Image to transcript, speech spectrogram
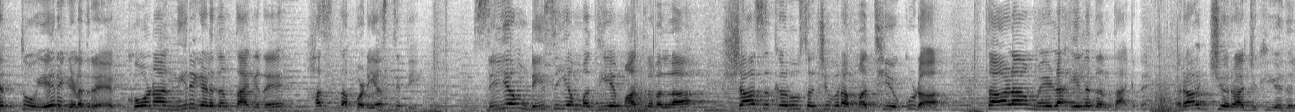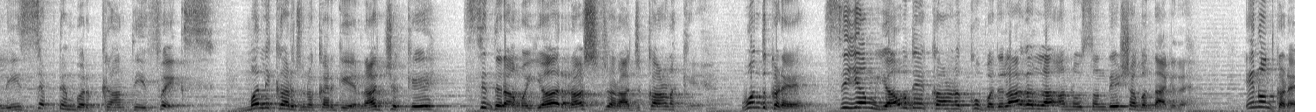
ಎತ್ತು ಏರಿಗೆಳೆದ್ರೆ ಕೋಣ ನೀರಿಗೆಳೆದಂತಾಗಿದೆ ಹಸ್ತಪಡೆಯ ಸ್ಥಿತಿ. ಸಿಎಂ, ಡಿಸಿಎಂ ಮಧ್ಯೆ ಮಾತ್ರವಲ್ಲ ಶಾಸಕರು, ಸಚಿವರ ಮಧ್ಯೆಯೂ ಕೂಡ ತಾಳ ಮೇಳ ಇಲ್ಲದಂತಾಗಿದೆ. ರಾಜ್ಯ ರಾಜಕೀಯದಲ್ಲಿ ಸೆಪ್ಟೆಂಬರ್ ಕ್ರಾಂತಿ ಫಿಕ್ಸ್. ಮಲ್ಲಿಕಾರ್ಜುನ ಖರ್ಗೆ ರಾಜ್ಯಕ್ಕೆ, ಸಿದ್ದರಾಮಯ್ಯ ರಾಷ್ಟ್ರ ರಾಜಕಾರಣಕ್ಕೆ. ಒಂದು ಕಡೆ ಸಿಎಂ ಯಾವುದೇ ಕಾರಣಕ್ಕೂ ಬದಲಾಗಲ್ಲ ಅನ್ನೋ ಸಂದೇಶ ಬಂದಾಗಿದೆ. ಇನ್ನೊಂದು ಕಡೆ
